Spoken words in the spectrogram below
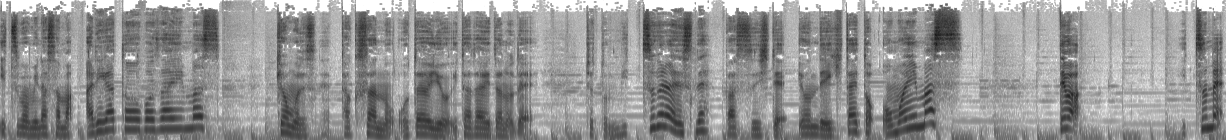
いつも皆様ありがとうございます。今日もですね、たくさんのお便りをいただいたので、ちょっと3つぐらいですね、抜粋して読んでいきたいと思います。では、5つ目？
